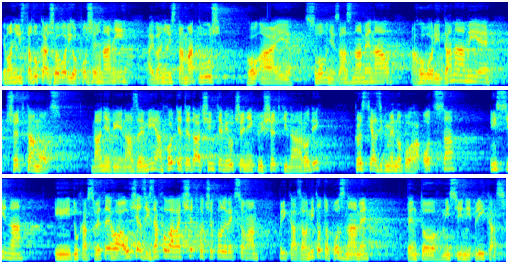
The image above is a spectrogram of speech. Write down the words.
Evangelista Lukáš hovorí o požehnaní a evangelista Matúš ho aj slovne zaznamenal a hovorí, daná mi je všetká moc na nebi i na zemi a choďte teda a činte mi učeníkmi všetky národy, krstiac ich meno Boha Otca, i Syna, i Ducha Svetého a učiac ich zachovávať všetko, čokoľvek som vám prikázal. My toto poznáme, tento misijný príkaz. E,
